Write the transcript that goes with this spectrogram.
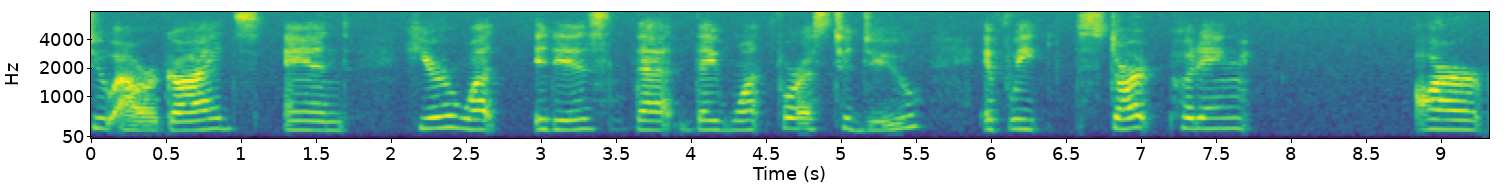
to our guides and hear what it is that they want for us to do, if we start putting our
